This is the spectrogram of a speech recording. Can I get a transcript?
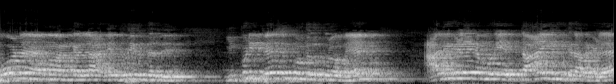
போன நம்ம அங்கெல்லாம் அது எப்படி இருந்தது? இப்படி பேசிக்கொண்டு இருக்கிறோமே அருகிலே நம்முடைய தாய் இருக்கிறார்களே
